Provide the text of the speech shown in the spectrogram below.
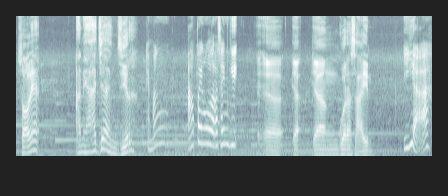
Soalnya aneh aja anjir. Emang apa yang lo rasain Gi? Eh, ya, yang gue rasain. Iya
